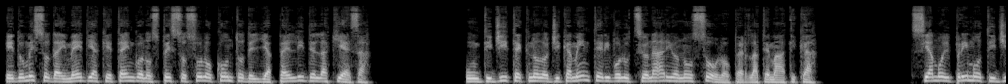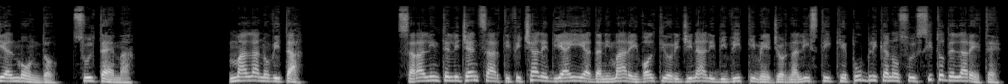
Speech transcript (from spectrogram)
ed omesso dai media che tengono spesso solo conto degli appelli della Chiesa. Un TG tecnologicamente rivoluzionario non solo per la tematica. Siamo il primo TG al mondo, sul tema. Ma la novità. Sarà l'intelligenza artificiale di AI ad animare i volti originali di vittime e giornalisti che pubblicano sul sito della rete.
